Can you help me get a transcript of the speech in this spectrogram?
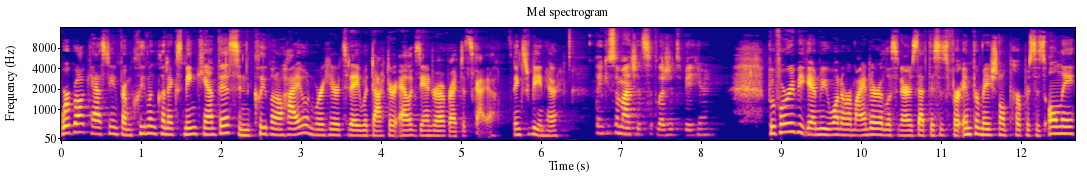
We're broadcasting from Cleveland Clinic's main campus in Cleveland, Ohio, and we're here today with Dr. Aleksandra Rachitskaya. Thanks for being here. Thank you so much. It's a pleasure to be here. Before we begin, we want to remind our listeners that this is for informational purposes only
